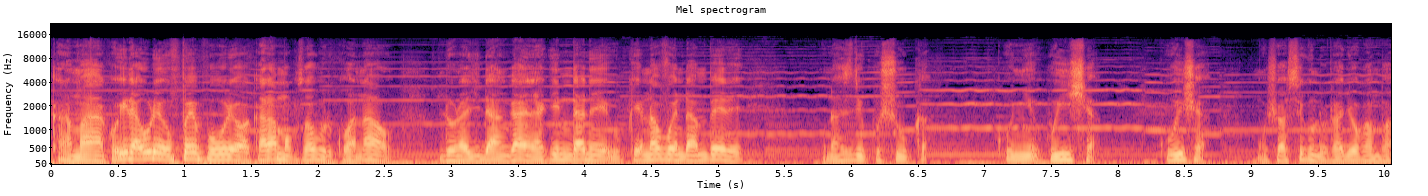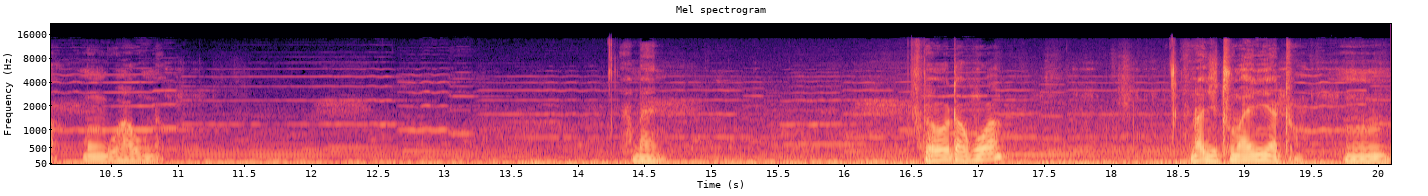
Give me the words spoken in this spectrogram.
karama yako. Ila ule upepo ule wa karama kwa sababu ulikuwa nao ndio unajidanganya lakini ndani unavyoenda mbele unazidi kushuka kunye, kuisha kuisha mwisho wa siku ndo utajua kwamba mungu hauna. Amen. Kwa hiyo utakuwa unajitumainia tu. Mm,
